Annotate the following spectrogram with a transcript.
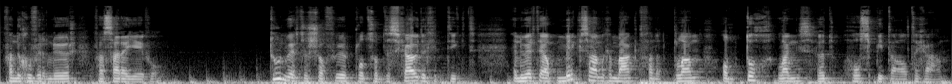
van de gouverneur van Sarajevo. Toen werd de chauffeur plots op de schouder getikt en werd hij opmerkzaam gemaakt van het plan om toch langs het hospitaal te gaan.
